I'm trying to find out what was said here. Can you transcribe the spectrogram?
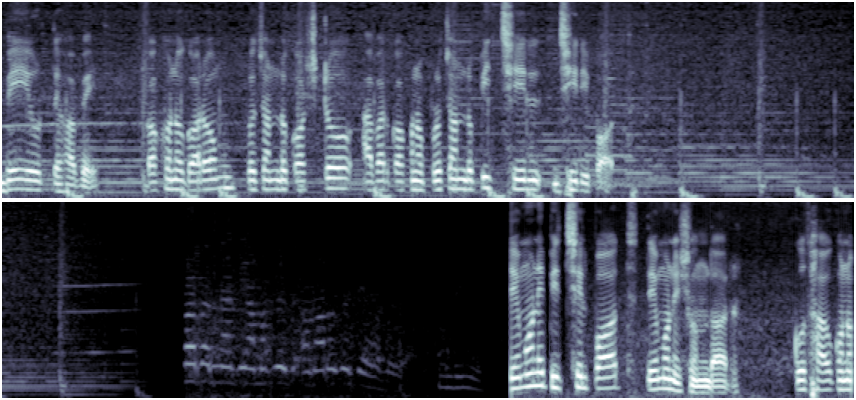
বেয়ে উঠতে হবে। কখনো গরম প্রচণ্ড কষ্ট, আবার কখনো প্রচণ্ড পিচ্ছিল, ঝিরি পথ। যেমনই পিচ্ছিল পথ, তেমনই সুন্দর। কোথাও কোনো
